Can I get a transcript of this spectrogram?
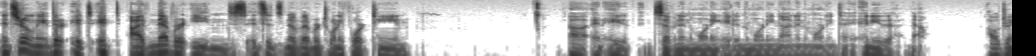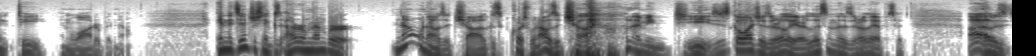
and certainly there it's it. I've never eaten since November 2014. Uh, and eight, seven in the morning, eight in the morning, nine in the morning, ten, any of that. No, I'll drink tea and water, but no. And it's interesting because I remember not when I was a child, because of course when I was a child, I mean, geez, just go watch those earlier, listen to those early episodes. I was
